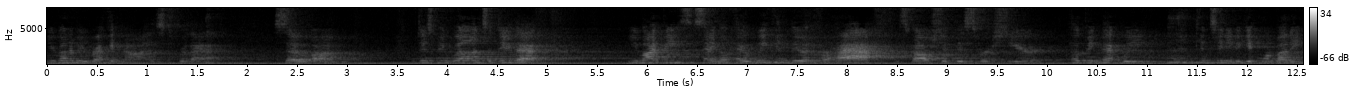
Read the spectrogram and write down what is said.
you're going to be recognized for that. So um, just be willing to do that. You might be saying, okay, we can do it for half the scholarship this first year, hoping that we continue to get more money.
